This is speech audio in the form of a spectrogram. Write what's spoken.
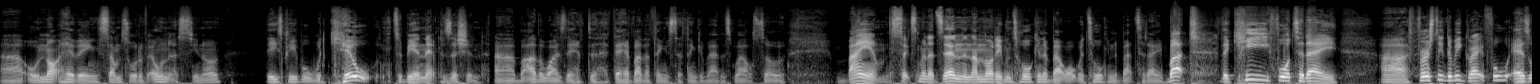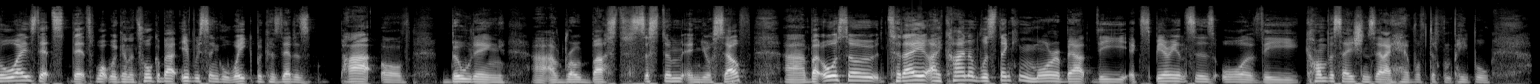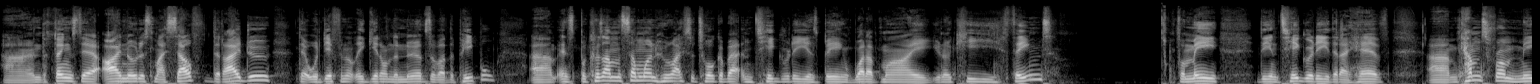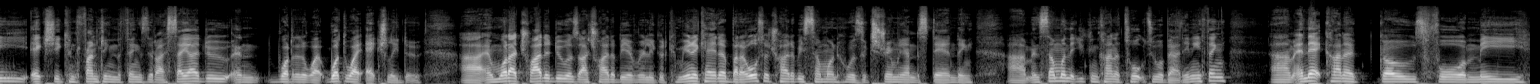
uh, or not having some sort of illness. You know, these people would kill to be in that position, uh, but otherwise they have to they have other things to think about as well. So, bam, six minutes in, and I'm not even talking about what we're talking about today. But the key for today uh, firstly, to be grateful, as always. That's that's what we're going to talk about every single week because that is part of building uh, a robust system in yourself. Uh, but also today, I kind of was thinking more about the experiences or the conversations that I have with different people uh, and the things that I notice myself that I do that would definitely get on the nerves of other people. Um, and it's because I'm someone who likes to talk about integrity as being one of my you know key themes for me, the integrity that I have um, comes from me actually confronting the things that I say I do and what do I what do I actually do. Uh, and what I try to do is I try to be a really good communicator, but I also try to be someone who is extremely understanding um, and someone that you can kind of talk to about anything. Um, and that kind of goes for me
